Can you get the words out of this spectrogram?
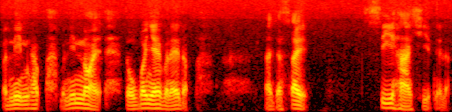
ปันนินครับปันนินหน่อยตัวบ่ใหญ่ปานใดดอกอาจจะใส่ซี่หาขีดนี่แหละ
